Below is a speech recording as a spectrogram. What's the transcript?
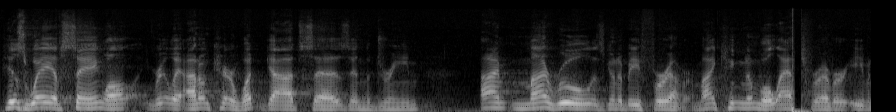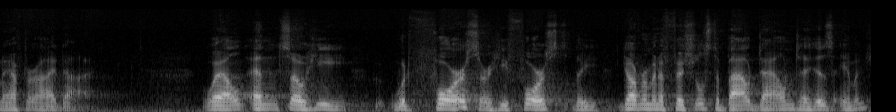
His way of saying, well, really, I don't care what God says in the dream. I'm, my rule is going to be forever. My kingdom will last forever even after I die. Well, and so he would force, or he forced the government officials to bow down to his image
